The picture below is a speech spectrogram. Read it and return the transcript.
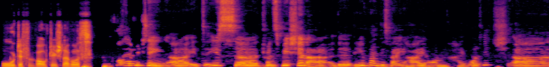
all different voltage levels? For everything. Uh, it is uh, transmission, uh, the, the impact is very high on high voltage. Uh,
